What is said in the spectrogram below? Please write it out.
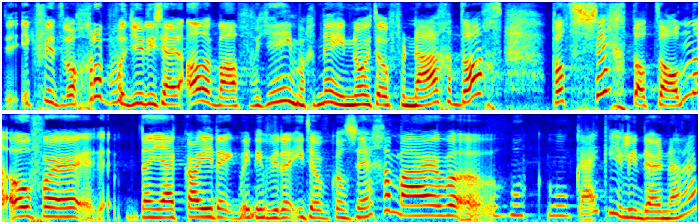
ik vind het wel grappig, want jullie zijn allemaal van... jee, maar nee, nooit over nagedacht. Wat zegt dat dan over... Nou ja, kan je, er- ik weet niet of je daar iets over kan zeggen... maar eh, hoe, hoe kijken jullie daarnaar?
